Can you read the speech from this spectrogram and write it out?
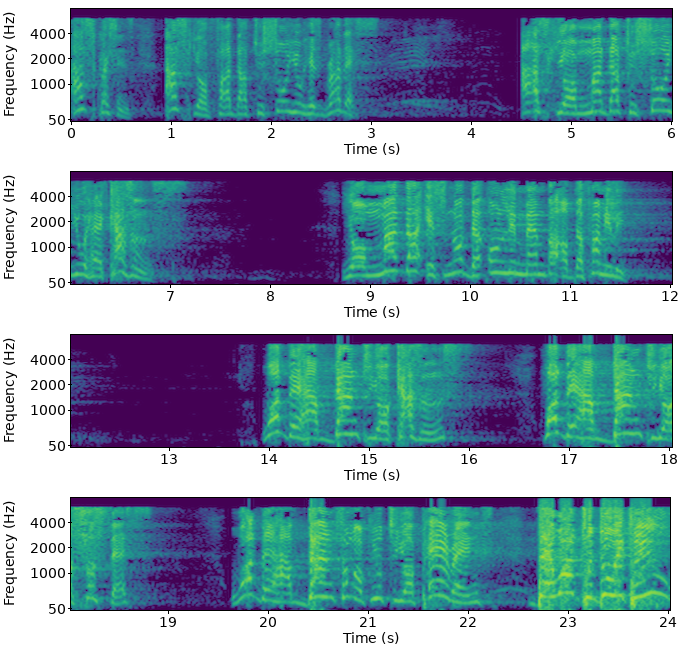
Ask questions. Ask your father to show you his brothers. Ask your mother to show you her cousins. Your mother is not the only member of the family. What they have done to your cousins, what they have done to your sisters, what they have done, some of you, to your parents, they want to do it to you.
